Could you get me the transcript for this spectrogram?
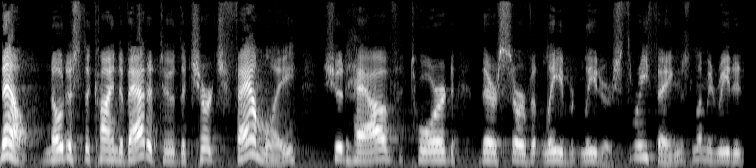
Now, notice the kind of attitude the church family should have toward their servant leaders. Three things. Let me read it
